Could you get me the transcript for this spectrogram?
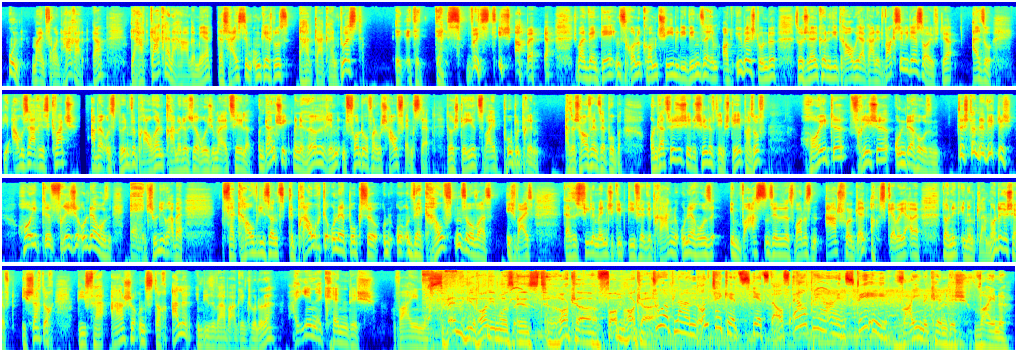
Und mein Freund Harald, ja, der hat gar keine Haare mehr. Das heißt im Umkehrschluss, er hat gar keinen Durst. Äh, äh, das wüsste ich aber. Ja. Ich meine, wenn der ins Rolle kommt, schiebe die Winzer im Ort Überstunde, so schnell können die Traube ja gar nicht wachsen, wie der säuft. Ja. Also, die Aussage ist Quatsch. Aber uns Böhnverbrauchern kann man das ja ruhig mal erzählen. Und dann schickt mir eine Hörerin ein Foto von einem Schaufenster. Da stehen zwei Puppe drin. Also Schaufensterpuppe. Und dazwischen steht ein Schild, auf dem steht, pass auf, heute frische Unterhosen. Das stand da wirklich. Heute frische Unterhosen. Äh, Entschuldigung, aber verkaufen die sonst gebrauchte Unterbuchse? Und, und, und wer kauft denn sowas? Ich weiß, dass es viele Menschen gibt, die für getragene Unterhose im wahrsten Sinne des Wortes einen Arsch voll Geld ausgeben. Ja, aber doch nicht in einem Klamottegeschäft. Ich sag doch, die verarsche uns doch alle in diese Werbeagenturen, oder? Weine kenn dich. Weine. Sven Hieronymus ist Rocker vom Hocker. Tourplan und Tickets jetzt auf rpr1.de. Weine kenn dich. Weine.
